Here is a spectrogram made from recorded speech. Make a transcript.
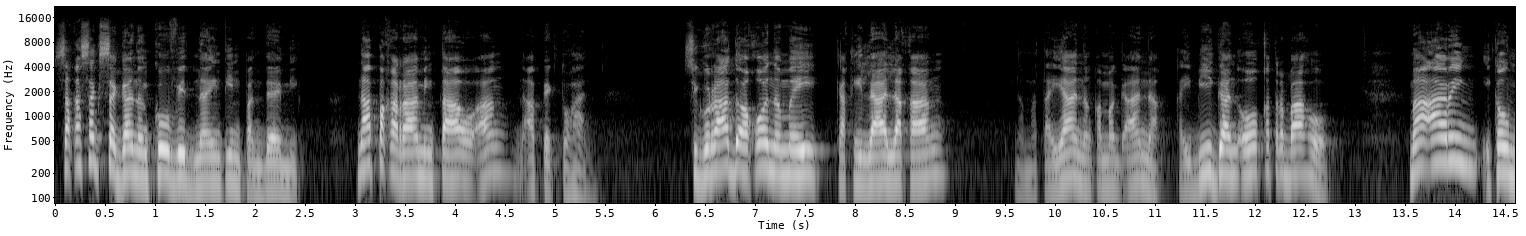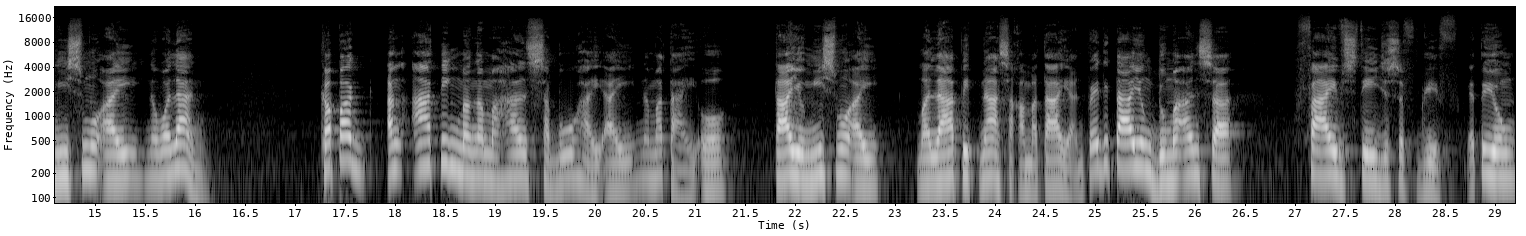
Sa kasagsagan ng COVID-19 pandemic, napakaraming tao ang naapektuhan. Sigurado ako na may kakilala kang namatayan ng kamag-anak, kaibigan o katrabaho. Maaring ikaw mismo ay nawalan. Kapag ang ating mga mahal sa buhay ay namatay o tayo mismo ay malapit na sa kamatayan, pwede tayong dumaan sa five stages of grief. Ito yung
